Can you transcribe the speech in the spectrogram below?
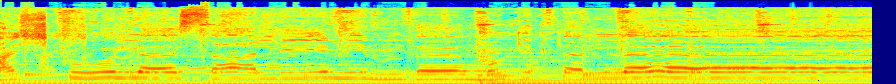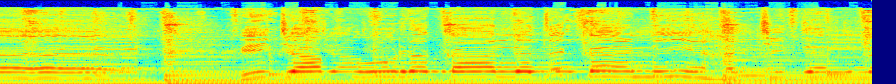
ಹೈಸ್ಕೂಲ ಸಾಲಿನಿಂದ ಮುಗಿತಲ್ಲ. ಬಿಜಾಪುರ ಕಾಲೇಜ್ ಕಣಿ ಹಚ್ಚಿದಲ್ಲ.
